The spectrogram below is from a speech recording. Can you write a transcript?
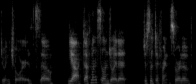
doing chores. So yeah, definitely still enjoyed it. Just a different sort of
